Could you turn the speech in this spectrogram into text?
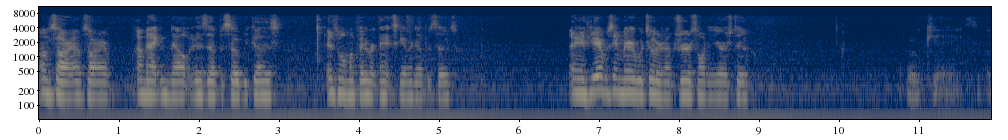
I'm sorry, I'm sorry. I'm acting out in this episode because it's one of my favorite Thanksgiving episodes. And if you ever seen Married with Children, I'm sure it's one of yours too. Okay. So...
